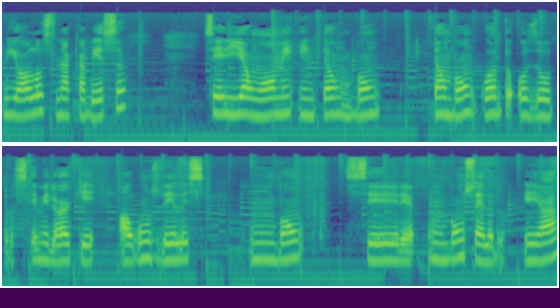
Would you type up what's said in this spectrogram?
miolos na cabeça seria um homem então bom, tão bom quanto os outros, e melhor que alguns deles, um bom ser um bom cérebro. E a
